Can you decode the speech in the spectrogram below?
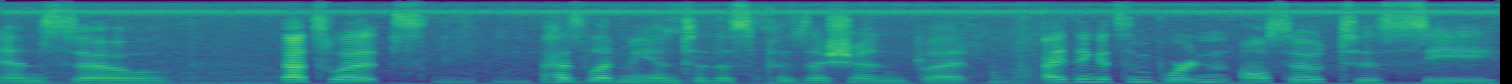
and so that's what has led me into this position. But I think it's important also to see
